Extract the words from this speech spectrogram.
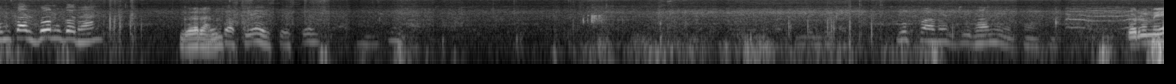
ओमकार दोन कर हा घर ना. एक घाणी आहे. करू मी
